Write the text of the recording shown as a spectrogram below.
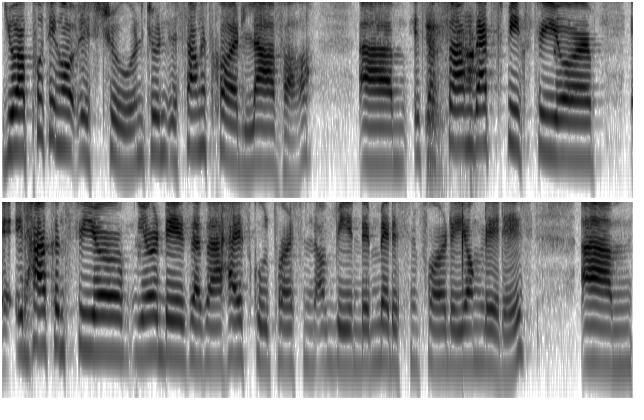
you are putting out this tune. The song is called Lava. Um, it's yes. a song that speaks to your it harkens to your, your days as a high school person of being the medicine for the young ladies. Um,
